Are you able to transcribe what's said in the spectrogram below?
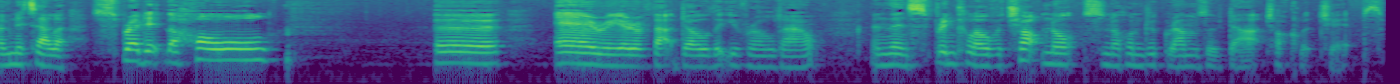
of Nutella. Spread it the whole uh, area of that dough that you've rolled out, and then sprinkle over chopped nuts and 100 grams of dark chocolate chips.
